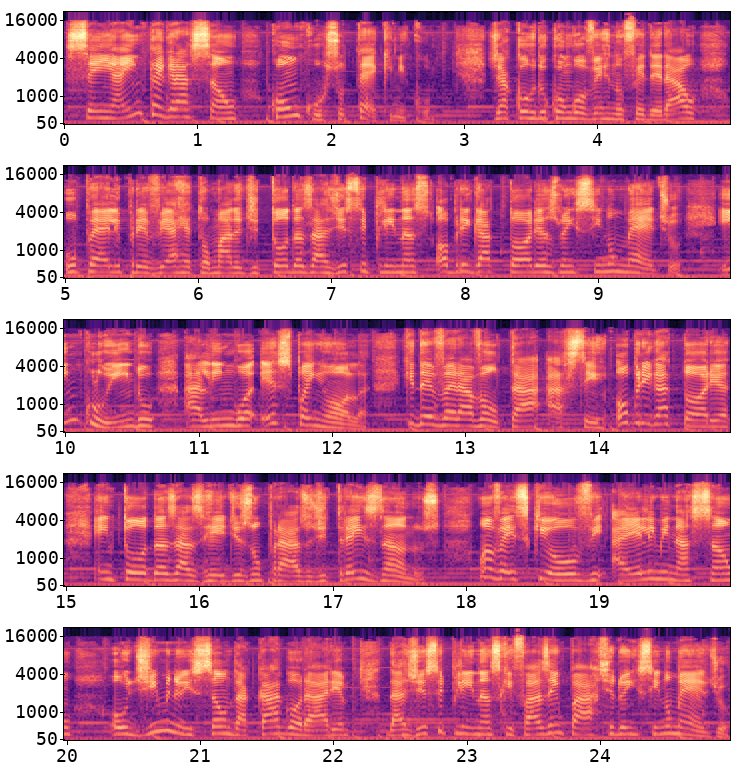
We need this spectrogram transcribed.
sem a integração com o curso técnico. De acordo com o governo federal, o PL prevê a retomada de todas as disciplinas obrigatórias do ensino médio incluindo a língua espanhola, que deverá voltar a ser obrigatória em todas as redes no prazo de três anos, uma vez que houve a eliminação ou diminuição da carga horária das disciplinas que fazem parte do ensino médio,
